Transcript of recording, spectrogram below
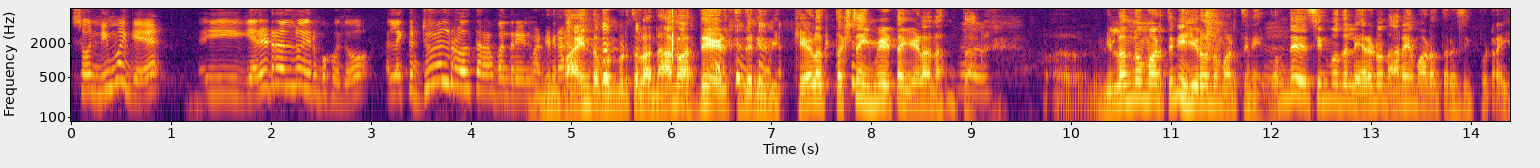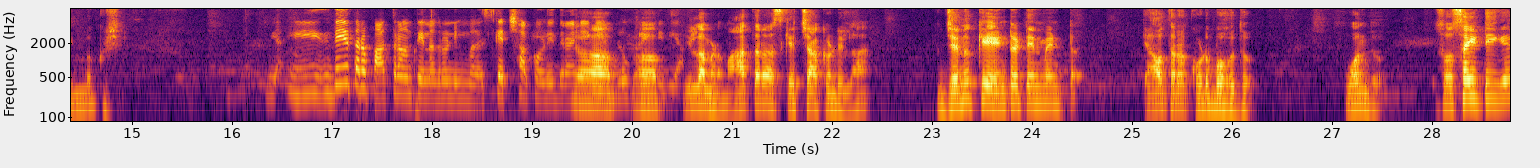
ಸೊ ನಿಮಗೆ ಈ ಎರಡರಲ್ಲೂ ಇರಬಹುದು. ಲೈಕ್ ಡ್ಯೂಯಲ್ ರೋಲ್ ತರ ಬಂದ್ರೆ ಏನ್ ಮಾಡ್ತೀರಾ? ನಿಮ್ಮ ಬಾಯಿಂದ ಬಂದ್ಬಿಡ್ತಲ್ಲ ನಾನು ಅದೇ ಹೇಳ್ತಿದ್ದೆ ನೀವು. ಕೇಳೋದ ತಕ್ಷಣ ಇಮಿಡಿಯೇಟ್ ಆಗಿ ಹೇಳೋಣ ಅಂತ. ವಿಲನ್ನು ಮಾಡ್ತೀನಿ ಹೀರೋನು ಮಾಡ್ತೀನಿ. ಒಂದೇ ಸಿನಿಮಾದಲ್ಲಿ ಎರಡು ನಾನೇ ಮಾಡೋ ಥರ ಸಿಕ್ಬಿಟ್ರೆ ಇನ್ನೂ ಖುಷಿ. ಈ- ಇದೇ ತರ ಪಾತ್ರ ಅಂತ ಏನಾದ್ರು ನಿಮ್ಮ ಸ್ಕೆಚ್ ಹಾಕೊಂಡಿದ್ರ ಬ್ಲೂ ಆ, ಪ್ರಿಂಟ್ ಇದೆಯಾ? ಇಲ್ಲ ಮೇಡಮ್ ಆ ಥರ ಸ್ಕೆಚ್ ಹಾಕೊಂಡಿಲ್ಲ. ಜನಕ್ಕೆ ಎಂಟರ್ಟೈನ್ಮೆಂಟ್ ಯಾವ ಥರ ಕೊಡಬಹುದು? ಒಂದು ಸೊಸೈಟಿಗೆ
